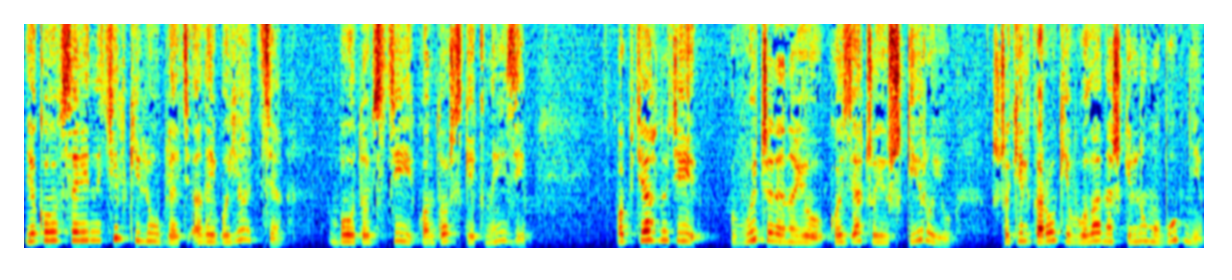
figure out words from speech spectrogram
якого в селі не тільки люблять, але й бояться, бо у товстій конторській книзі, обтягнуті вичиненою козячою шкірою, що кілька років гула на шкільному бубні,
